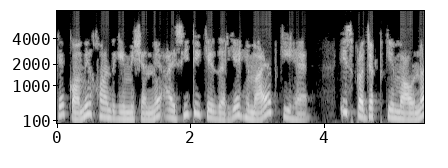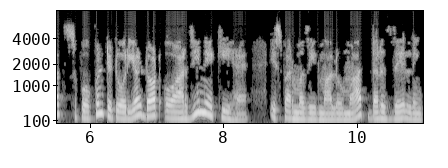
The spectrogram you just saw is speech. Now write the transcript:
के कौमी खानदगी मिशन ने आईसीटी के ज़रिए हिमायत की है। इस प्रोजेक्ट की मावनत स्पोकन माउनत spoken tutorial.org ने की है। इस पर मजीद मालूमात दर्ज लिंक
